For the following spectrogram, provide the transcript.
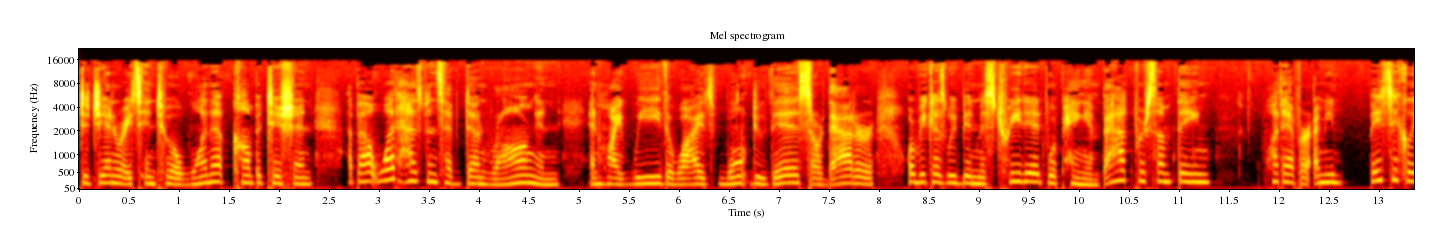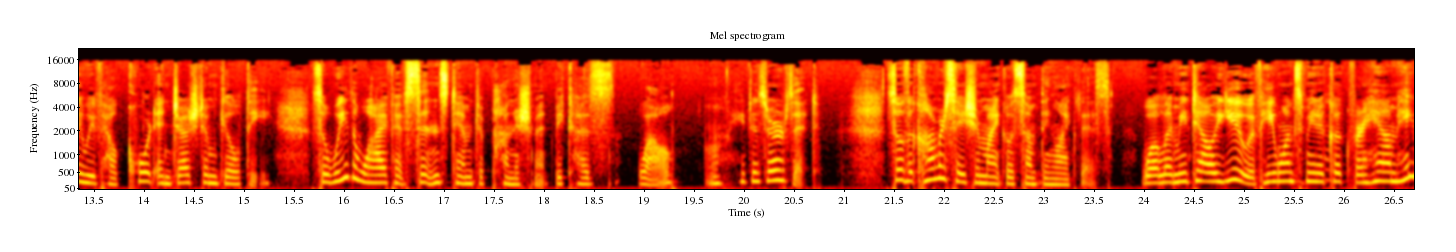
degenerates into a one up competition about what husbands have done wrong and, and why we, the wives, won't do this or that, or, or because we've been mistreated, we're paying him back for something. Whatever. I mean, basically, we've held court and judged him guilty. So we, the wife, have sentenced him to punishment because, well, mm, he deserves it. So the conversation might go something like this. Well, let me tell you, if he wants me to cook for him, he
